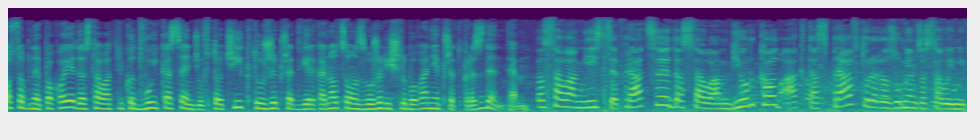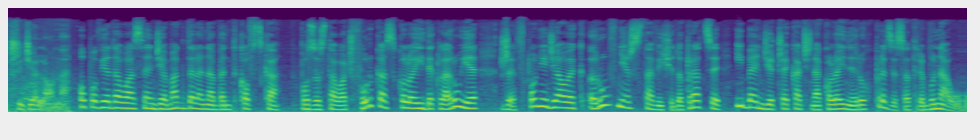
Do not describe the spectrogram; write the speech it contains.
Osobne pokoje dostała tylko dwójka sędziów. To ci, którzy przed Wielkanocą złożyli ślubowanie przed prezydentem. Dostałam miejsce pracy, dostałam biurko, akta spraw, które rozumiem zostały mi przydzielone. Opowiadała sędzia Magdalena Będkowska. Pozostała czwórka z kolei deklaruje, że w poniedziałek również stawi się do pracy i będzie czekać na kolejny ruch prezesa Trybunału.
